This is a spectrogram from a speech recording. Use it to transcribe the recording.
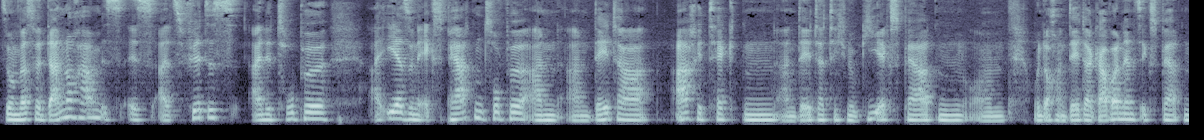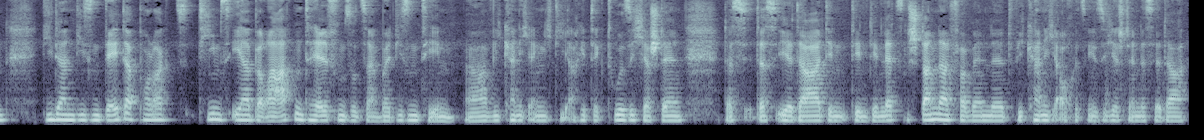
So, und was wir dann noch haben, ist, ist als viertes eine Truppe, eher so eine Expertentruppe an, an Data Architekten, an Data-Technologie-Experten um, und auch an Data-Governance-Experten, die dann diesen Data-Product-Teams eher beratend helfen, sozusagen bei diesen Themen. Ja, wie kann ich eigentlich die Architektur sicherstellen, dass, dass ihr da den, den, den letzten Standard verwendet? Wie kann ich auch jetzt sicherstellen, dass ihr da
